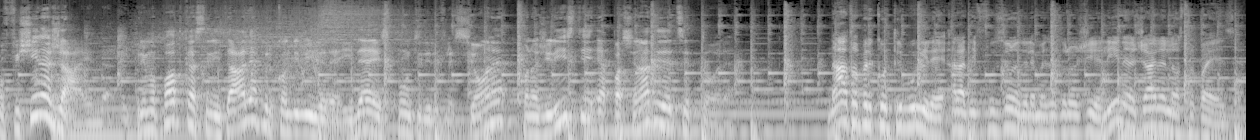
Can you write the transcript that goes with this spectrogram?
Officina Agile, il primo podcast in Italia per condividere idee e spunti di riflessione con agilisti e appassionati del settore. Nato per contribuire alla diffusione delle metodologie linee agile nel nostro paese.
